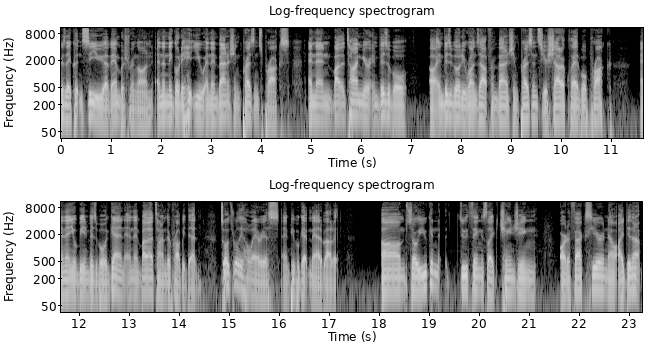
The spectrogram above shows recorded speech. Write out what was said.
because they couldn't see you. You have ambush ring on, and then they go to hit you, and then vanishing presence procs, and then by the time you're invisible, uh, invisibility runs out from vanishing presence. Your shadow clad will proc, and then you'll be invisible again, and then by that time they're probably dead. So it's really hilarious, and people get mad about it. Um, so you can do things like changing artifacts here. Now, I did not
